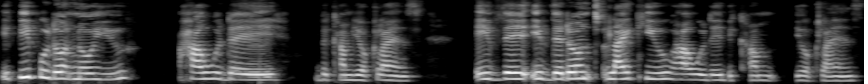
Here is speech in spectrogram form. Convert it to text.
If people don't know you, how would they become your clients? If they if they don't like you, how will they become your clients?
